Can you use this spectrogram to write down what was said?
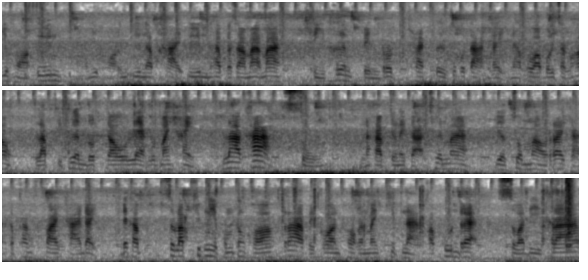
ยี่ห้ออื่นยี่ห้ออื่นๆนะครับขายอื่นนะครับก็สามารถมาตีเพื่อนเป็นรถแท็กเตอร์คู่โปต้าได้นะครับเพราะว่าบริษัทของเรารับตีเพื่อนรถเก่าแลกรถใหม่ให้ราคาสูงนะครับจังในกาเชิญมา เลือกชมเมารายการกับทางฝ่ายขายได้นะครับสำหรับคลิปนี้ผมต้องขอลาไปก่อนพอกันไหมคลิปหน้าขอบคุณและสวัสดีครับ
